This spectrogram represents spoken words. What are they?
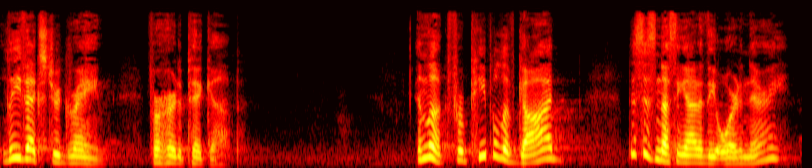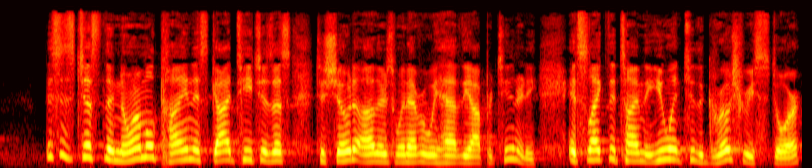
leave extra grain for her to pick up. And look, for people of God, this is nothing out of the ordinary. This is just the normal kindness God teaches us to show to others whenever we have the opportunity. It's like the time that you went to the grocery store,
